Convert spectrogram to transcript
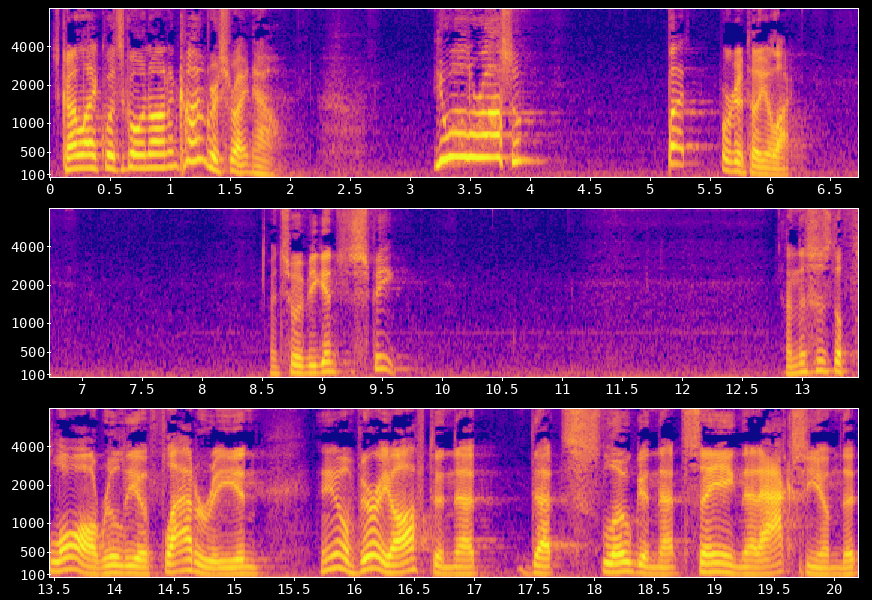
It's kind of like what's going on in Congress right now. You all are awesome, but we're going to tell you a lie. And so he begins to speak. And this is the flaw, really, of flattery. And, you know, very often that, that slogan, that saying, that axiom that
